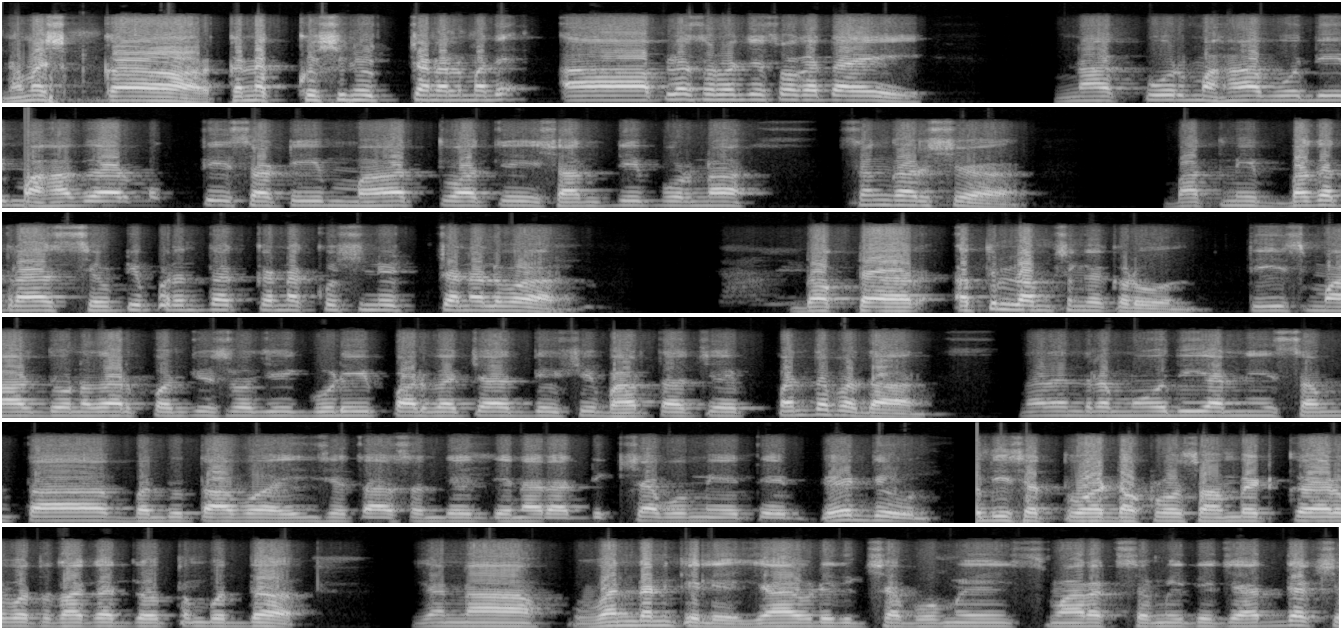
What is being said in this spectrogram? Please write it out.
नमस्कार. कनक खुशी न्यूज चॅनलमध्ये आपलं सर्वांचे स्वागत आहे. नागपूर महाबोधी महाविहार मुक्तीसाठी महत्त्वाचे शांतीपूर्ण संघर्ष. बातमी बघत राहा शेवटीपर्यंत कनक खुशी न्यूज चॅनलवर. डॉक्टर अतुल लामसंगकडून तीस मार्च दोन हजार पंचवीस रोजी गुढीपाडव्याच्या दिवशी भारताचे पंतप्रधान नरेंद्र मोदी यांनी समता बंधुता व अहिंसेचा संदेश देणाऱ्या दीक्षाभूमी येथे भेट देऊन बोधिसत्व डॉक्टर आंबेडकर व तथागत गौतम बुद्ध यांना वंदन केले. यावेळी दीक्षाभूमी स्मारक समितीचे अध्यक्ष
